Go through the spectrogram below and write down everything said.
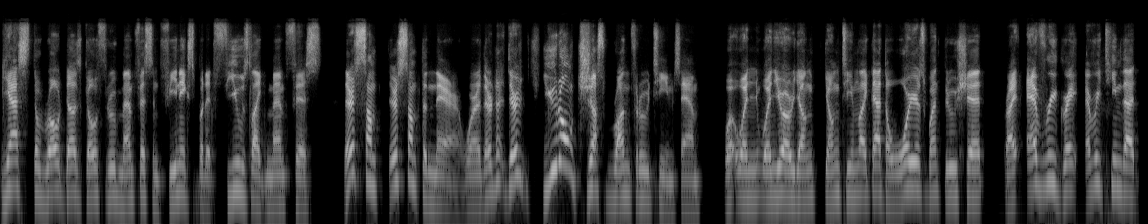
yes, the road does go through Memphis and Phoenix, but it feels like Memphis. There's some there's something there where they're they're you don't just run through teams, Sam. When when you're a young young team like that, the Warriors went through shit right? Every great, every team that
